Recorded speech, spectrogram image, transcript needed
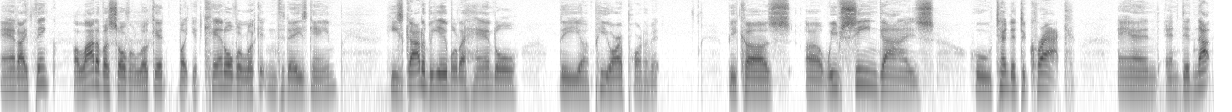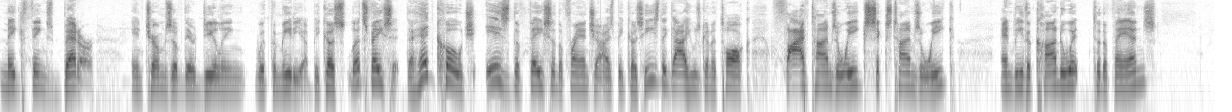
and I think a lot of us overlook it, but you can't overlook it in today's game, he's got to be able to handle the uh, PR part of it because uh, we've seen guys who tended to crack and and did not make things better in terms of their dealing with the media. Because let's face it, the head coach is the face of the franchise because he's the guy who's going to talk five times a week, six times a week, and be the conduit to the fans.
